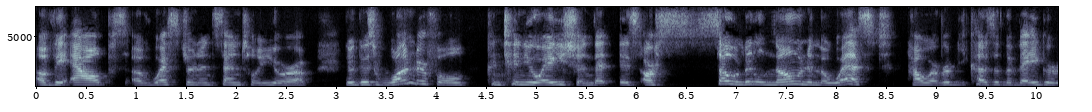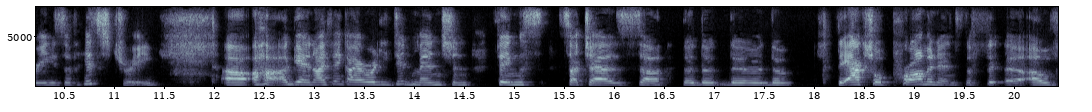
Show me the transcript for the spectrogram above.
of the Alps of Western and Central Europe. They're this wonderful continuation that is are so little known in the West however, because of the vagaries of history. Uh, uh, again, I think I already did mention things such as uh, the, the, the, the the actual prominence the, uh, of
